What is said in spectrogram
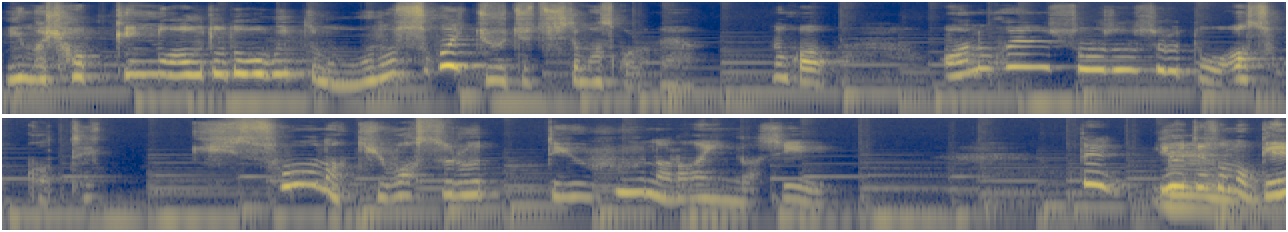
今100均のアウトドアグッズもものすごい充実してますからね。なんか、あの辺想像すると、あ、そっか、できそうな気はするっていう風なラインだし、で、言うてその原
